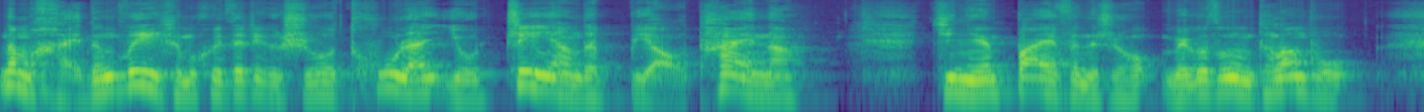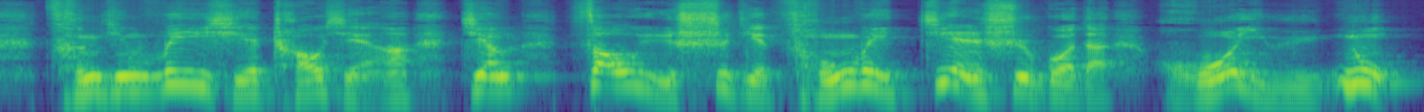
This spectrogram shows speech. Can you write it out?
那么，海登为什么会在这个时候突然有这样的表态呢？今年八月份的时候，美国总统特朗普曾经威胁朝鲜啊，将遭遇世界从未见识过的火与怒。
